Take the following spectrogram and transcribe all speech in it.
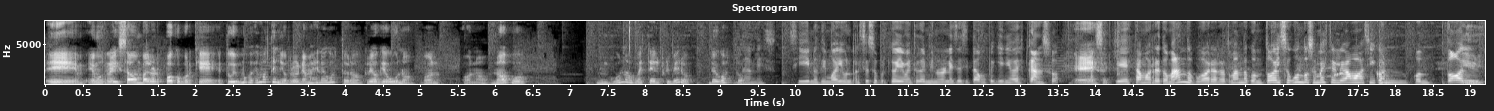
eh, hemos revisado un valor poco porque tuvimos, hemos tenido programas en agosto, ¿no? Creo que uno, o, o no, no, pues Ninguno, pues este es el primero de agosto. Sí, nos dimos ahí un receso porque obviamente también uno necesitaba un pequeño descanso. Así que estamos retomando, pues ahora retomando con todo el segundo semestre le vamos así con, todo el...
